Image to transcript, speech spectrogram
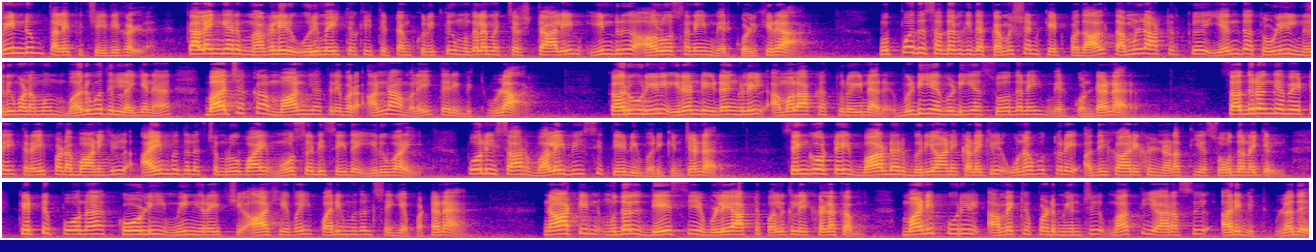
மீண்டும் தலைப்புச் செய்திகள். கலைஞர் மகளிர் உரிமை தொகை திட்டம் குறித்து முதலமைச்சர் ஸ்டாலின் இன்று ஆலோசனை மேற்கொள்கிறார். முப்பது சதவிகித கமிஷன் கேட்பதால் தமிழ்நாட்டிற்கு எந்த தொழில் நிறுவனமும் வருவதில்லை என பாஜக மாநில தலைவர் அண்ணாமலை தெரிவித்துள்ளார். கரூரில் இரண்டு இடங்களில் அமலாக்கத்துறையினர் விடிய விடிய சோதனை மேற்கொண்டனர். சதுரங்க வேட்டை திரைப்பட பாணியில் ஐம்பது லட்சம் ரூபாய் மோசடி செய்த இருவரை போலீசார் வலைவீசி தேடி வருகின்றனர். செங்கோட்டை பார்டர் பிரியாணி கடையில் உணவுத்துறை அதிகாரிகள் நடத்திய சோதனையில் கெட்டுப்போன கோழி மீன் இறைச்சி ஆகியவை பறிமுதல் செய்யப்பட்டன. நாட்டின் முதல் தேசிய விளையாட்டு பல்கலைக்கழகம் மணிப்பூரில் அமைக்கப்படும் என்று மத்திய அரசு அறிவித்துள்ளது.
